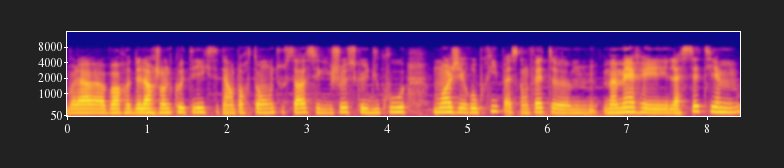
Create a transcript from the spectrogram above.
voilà avoir de l'argent de côté que c'était important tout ça. C'est quelque chose que du coup moi j'ai repris parce qu'en fait ma mère est la septième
